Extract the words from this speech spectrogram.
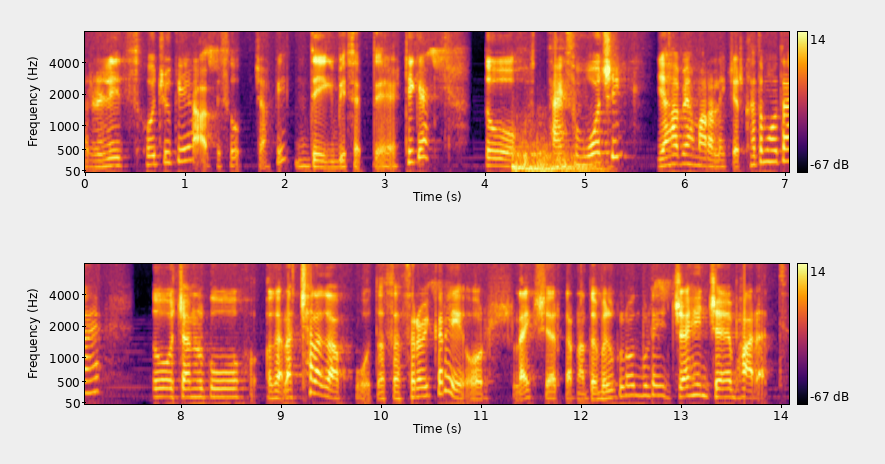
रिलीज़ हो चुकी है आप इसको जाके देख भी सकते हैं ठीक है? तो थैंक्स फॉर वॉचिंग यहाँ पे हमारा लेक्चर खत्म होता है। तो चैनल को अगर अच्छा लगा आपको तो सब्सक्राइब करें और लाइक शेयर करना तो बिल्कुल मत भूलें। जय हिंद जय भारत।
